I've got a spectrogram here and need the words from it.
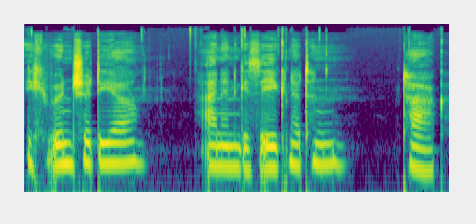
Ich wünsche dir einen gesegneten Tag.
